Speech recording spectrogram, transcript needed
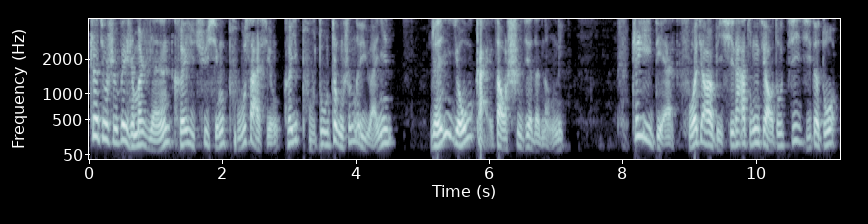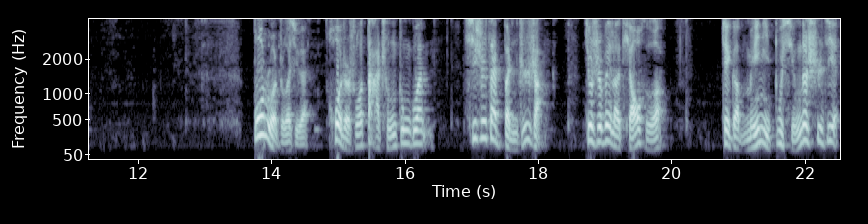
这就是为什么人可以去行菩萨行，可以普度众生的原因。人有改造世界的能力，这一点佛教要比其他宗教都积极的多。般若哲学或者说大乘中观，其实在本质上就是为了调和这个没你不行的世界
